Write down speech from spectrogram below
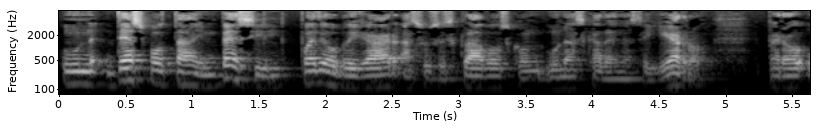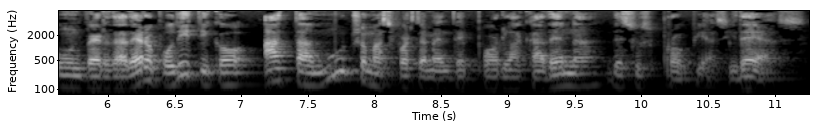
un déspota imbécil puede obligar a sus esclavos con unas cadenas de hierro, pero un verdadero político ata mucho más fuertemente por la cadena de sus propias ideas.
